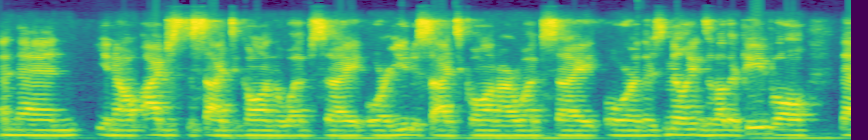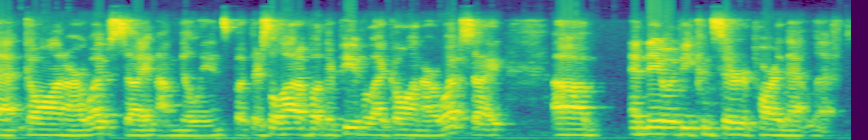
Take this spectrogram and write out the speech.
and then you know i just decide to go on the website or you decide to go on our website or there's millions of other people that go on our website. Not millions but there's a lot of other people that go on our website um, and they would be considered part of that lift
